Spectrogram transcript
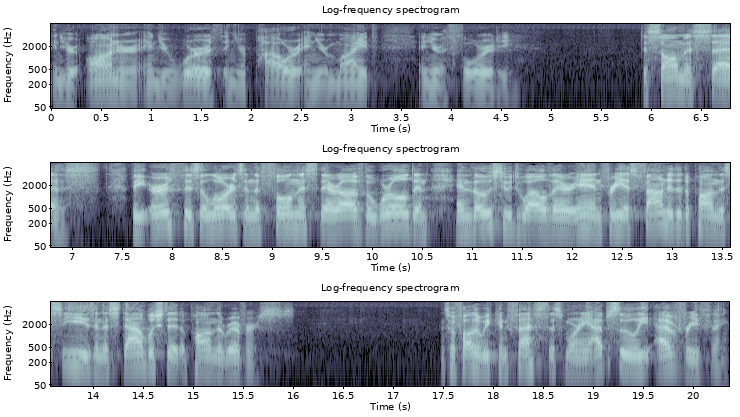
and your honor and your worth and your power and your might and your authority. The psalmist says, the earth is the Lord's and the fullness thereof, the world and, and those who dwell therein, for he has founded it upon the seas and established it upon the rivers. And so, Father, we confess this morning absolutely everything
